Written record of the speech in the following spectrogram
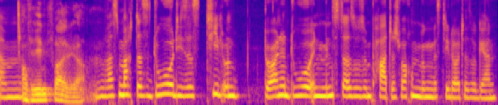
Ähm, Auf jeden Fall, ja. Was macht das Duo, dieses Thiel- und Börne-Duo in Münster so sympathisch? Warum mögen das die Leute so gern?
